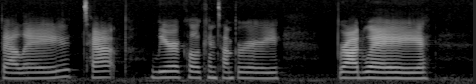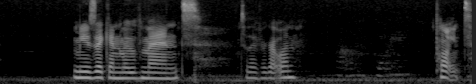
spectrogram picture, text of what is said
ballet, tap, lyrical, contemporary, Broadway, music and movement. Did I forget one? Pointe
